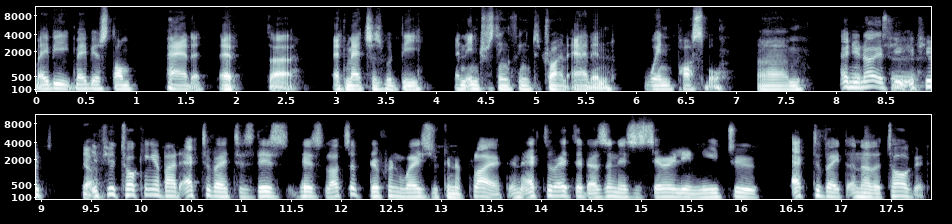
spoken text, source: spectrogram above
maybe maybe a stomp pad at at uh, at matches would be an interesting thing to try and add in when possible. Um, And you know, if you uh, if you yeah. if you're talking about activators, there's there's lots of different ways you can apply it. An activator doesn't necessarily need to activate another target.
